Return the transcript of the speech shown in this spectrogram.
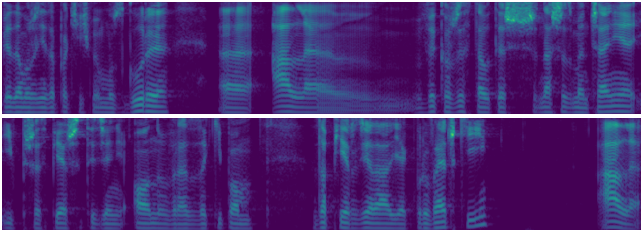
Wiadomo, że nie zapłaciliśmy mu z góry, e, ale wykorzystał też nasze zmęczenie i przez pierwszy tydzień on wraz z ekipą zapierdzielali jak mróweczki, ale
